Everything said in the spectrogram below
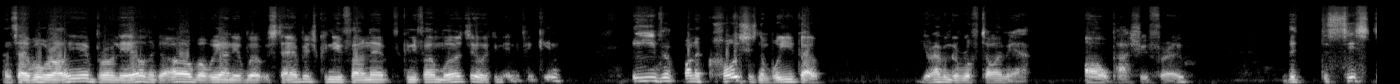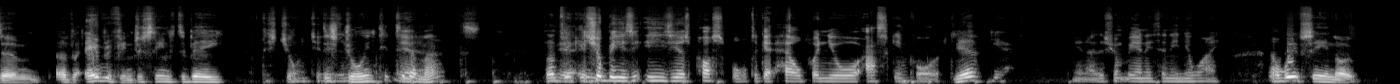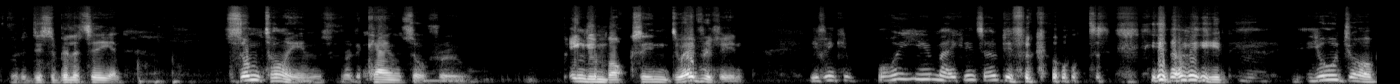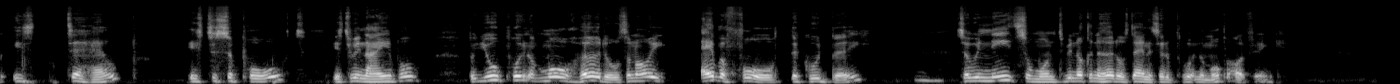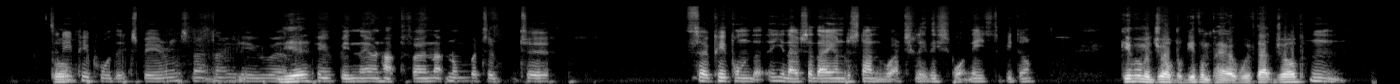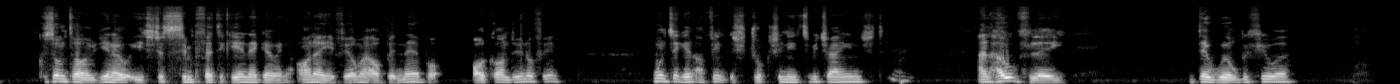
and say well where are you? Brierley Hill and they go oh well we only work with Stourbridge. Can you phone it can you phone Worsley or can and you're thinking even on a crisis number you go you're having a rough time here. I'll pass you through. The the system of everything just seems to be Disjointed. disjointed to the max And I'm Yeah, thinking it should be as easy as possible to get help when you're asking for it. yeah Yeah. You know, there shouldn't be anything in your way. And we've seen like for the disability and sometimes for the council through England boxing to everything, you're thinking, why are you making it so difficult? you know what I mean? Your job is to help, is to support, is to enable, but you're putting up more hurdles than I ever thought there could be. Mm. So we need someone to be knocking the hurdles down instead of putting them up, I think. They But- need people with experience, don't they? Who um, Yeah. who've been there and had to phone that number to to so people you know so they understand well, actually this is what needs to be done. give them a job, but give them power with that job. Hmm. Because sometimes, you know, it's just sympathetic here and they're going, I know you feel, mate, I've been there, but I can't do nothing. Once again, I think the structure needs to be changed. Mm. And hopefully, there will be fewer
